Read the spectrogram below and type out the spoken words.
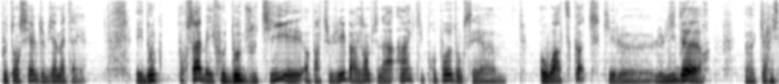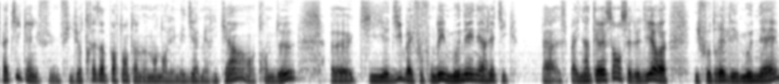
potentielle de biens matériels. Et donc, pour ça, ben, il faut d'autres outils, et en particulier, par exemple, il y en a un qui propose, donc c'est Howard Scott, qui est le, leader euh, charismatique, hein, une, figure très importante à un moment dans les médias américains en 32, euh, qui a dit bah, il faut fonder une monnaie énergétique. Bah, c'est pas inintéressant, c'est de dire euh, il faudrait des monnaies.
